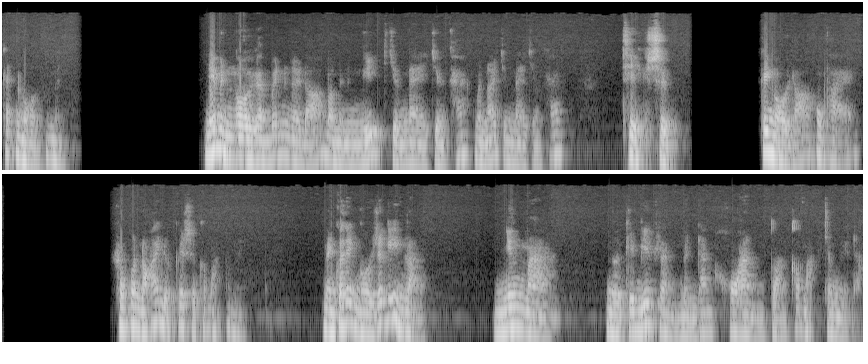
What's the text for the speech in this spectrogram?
cách ngồi của mình. Nếu mình ngồi gần bên người đó mà mình nghĩ chuyện này, chuyện khác, mình nói chuyện này, chuyện khác thì sự cái ngồi đó không phải không có nói được cái sự có mặt của mình. Mình có thể ngồi rất im lặng nhưng mà người kia biết rằng mình đang hoàn toàn có mặt trong người đó.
